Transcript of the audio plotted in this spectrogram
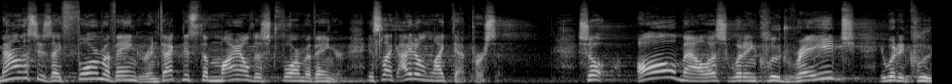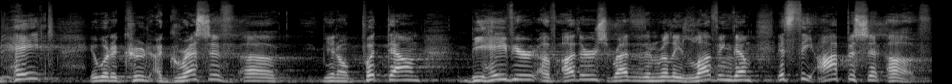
Malice is a form of anger. In fact, it's the mildest form of anger. It's like, I don't like that person. So, all malice would include rage, it would include hate, it would include aggressive, uh, you know, put down behavior of others rather than really loving them. It's the opposite of.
